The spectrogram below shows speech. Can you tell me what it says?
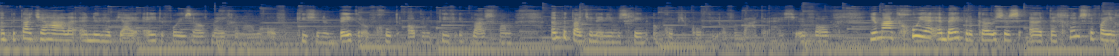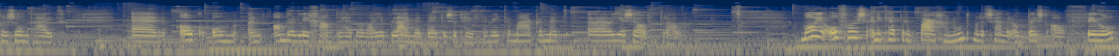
een patatje halen. En nu heb jij eten voor jezelf meegenomen. Of kies je een beter of goed alternatief in plaats van een patatje neem je misschien een kopje koffie of een waterijsje. In ieder geval, je maakt goede en betere keuzes uh, ten gunste van je gezondheid. En ook om een ander lichaam te hebben waar je blij mee bent. Dus het heeft dan weer te maken met uh, je zelfvertrouwen. Mooie offers, en ik heb er een paar genoemd, maar dat zijn er ook best al veel.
